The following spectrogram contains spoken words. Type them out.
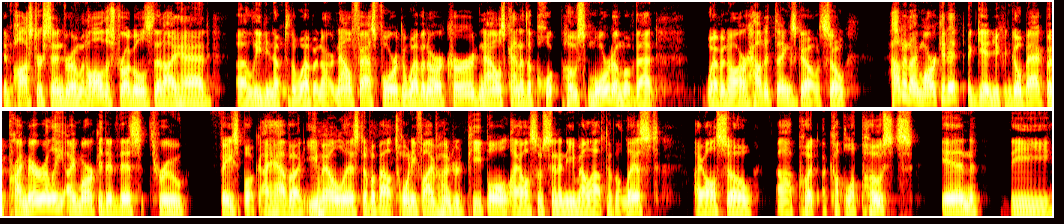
imposter syndrome and all the struggles that I had. Uh, leading up to the webinar. Now, fast forward, the webinar occurred. Now is kind of the po- post mortem of that webinar. How did things go? So, how did I market it? Again, you can go back, but primarily I marketed this through Facebook. I have an email mm-hmm. list of about 2,500 people. I also sent an email out to the list. I also uh, put a couple of posts in the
